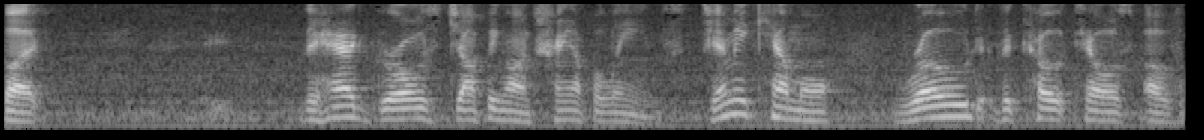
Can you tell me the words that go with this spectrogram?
but they had girls jumping on trampolines. Jimmy Kimmel rode the coattails of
